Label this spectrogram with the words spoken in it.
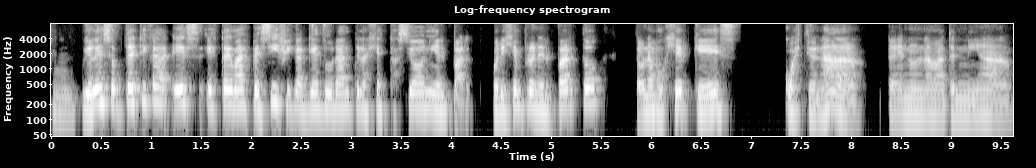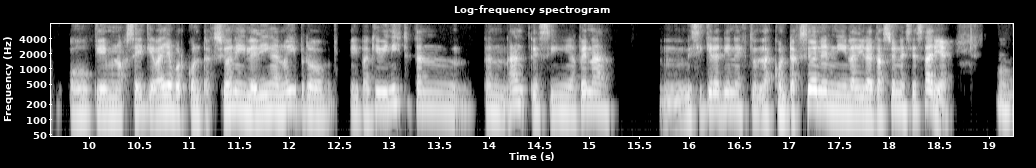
Mm. Violencia obstétrica es esta más específica que es durante la gestación y el parto. Por ejemplo, en el parto, una mujer que es cuestionada en una maternidad, o que no sé, que vaya por contracciones y le digan, oye, pero ¿y para qué viniste tan, tan antes si apenas ni siquiera tienes las contracciones ni la dilatación necesaria? Mm.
